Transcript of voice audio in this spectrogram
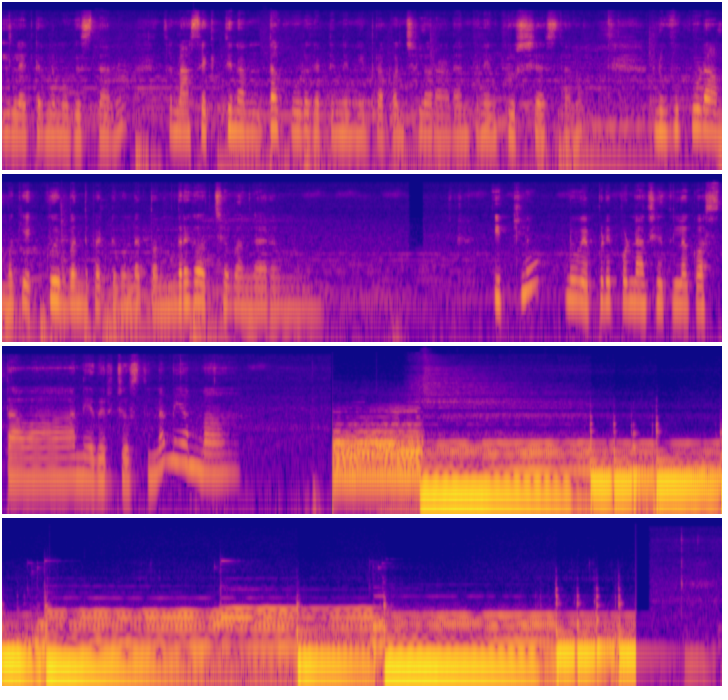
ఈ లెటర్ని ముగిస్తాను. సో నా శక్తిని అంతా కూడగట్టి నేను ఈ ప్రపంచంలో రావడానికి నేను కృషి చేస్తాను. నువ్వు కూడా అమ్మకి ఎక్కువ ఇబ్బంది పెట్టకుండా తొందరగా వచ్చే బంగారం. ఇట్లు నువ్వు ఎప్పుడెప్పుడు నా చేతిలోకి వస్తావా అని ఎదురు చూస్తున్నా మీ అమ్మ.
